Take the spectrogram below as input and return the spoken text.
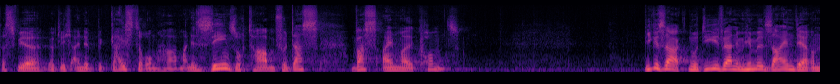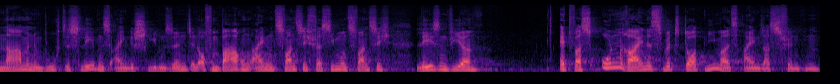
dass wir wirklich eine Begeisterung haben, eine Sehnsucht haben für das, was einmal kommt. Wie gesagt, nur die werden im Himmel sein, deren Namen im Buch des Lebens eingeschrieben sind. In Offenbarung 21, Vers 27 lesen wir, etwas Unreines wird dort niemals Einlass finden.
